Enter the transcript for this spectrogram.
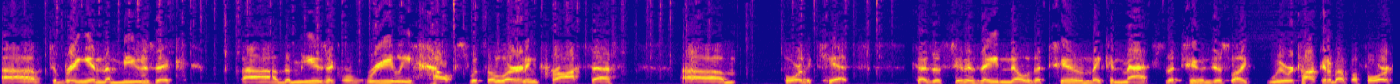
uh, to bring in the music. Uh, the music really helps with the learning process um, for the kids because as soon as they know the tune, they can match the tune. Just like we were talking about before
